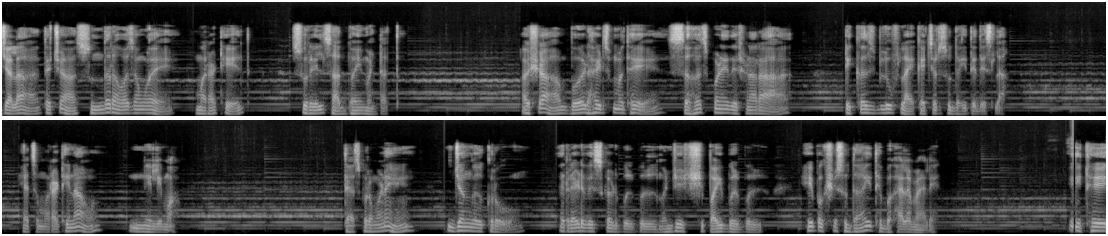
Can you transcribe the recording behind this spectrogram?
ज्याला त्याच्या सुंदर आवाजामुळे मराठीत सुरेल सातभाई म्हणतात. अशा बर्ड हाईट्समध्ये सहजपणे दिसणारा टिकल्स ब्लू फ्लायकॅचर सुद्धा इथे दिसला. याचं मराठी नाव निलिमा. त्याचप्रमाणे जंगल क्रो रेड विस्कड बुलबुल म्हणजे शिपाई बुलबुल हे पक्षी सुद्धा इथे बघायला मिळाले. इथे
